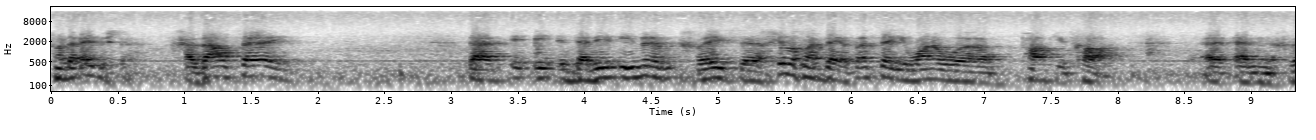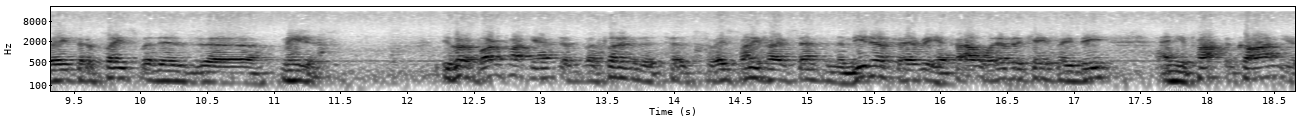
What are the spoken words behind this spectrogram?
from the Eibishter. Chazal say that, it, it, that even if uh, let's say you want to uh, park your car and place at a place where there's uh, meters. You go to bar park, you have to put in the place 25 cents in the meter for every half hour, whatever the case may be, and you park the car, you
